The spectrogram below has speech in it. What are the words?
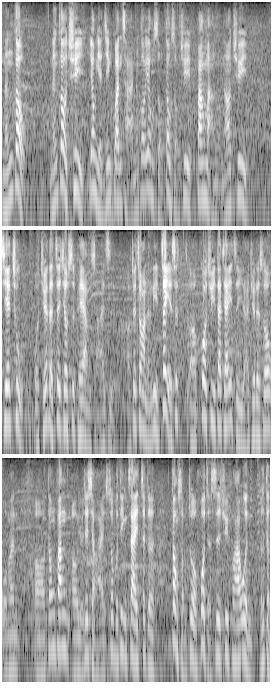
能够能够去用眼睛观察，能够用手动手去帮忙，然后去接触。我觉得这就是培养小孩子啊最重要能力。这也是呃过去大家一直以来觉得说我们哦东方哦有些小孩说不定在这个动手做，或者是去发问等等，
